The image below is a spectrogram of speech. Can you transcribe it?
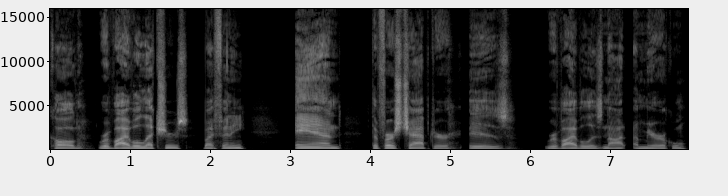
called Revival Lectures by Finney, and the first chapter is revival is not a miracle,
